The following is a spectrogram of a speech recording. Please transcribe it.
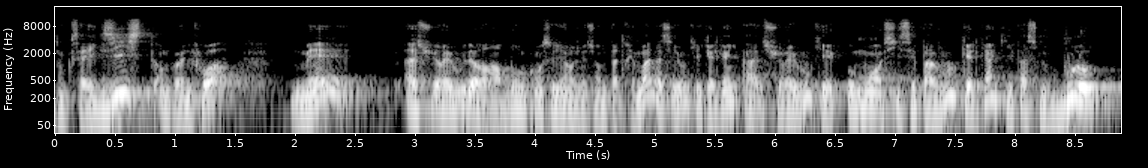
donc ça existe encore une fois, mais assurez-vous d'avoir un bon conseiller en gestion de patrimoine. Assurez-vous qu'il y ait quelqu'un, assurez-vous qu'il y ait au moins, si c'est pas vous, quelqu'un qui fasse le boulot.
